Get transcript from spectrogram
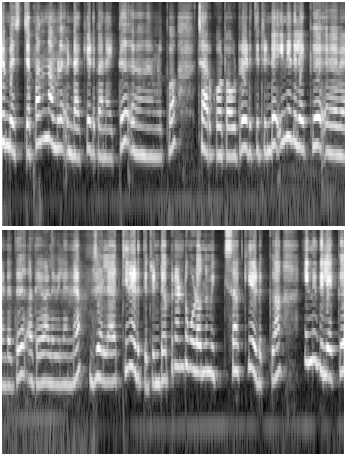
ഏറ്റവും ബെസ്റ്റ് അപ്പം നമ്മൾ ഉണ്ടാക്കിയെടുക്കാനായിട്ട് നമ്മളിപ്പോൾ ചാർക്കോൾ പൗഡർ എടുത്തിട്ടുണ്ട്. ഇനി ഇതിലേക്ക് വേണ്ടത് അതേ അളവിൽ തന്നെ ജലാറ്റിൻ എടുത്തിട്ടുണ്ട്. അപ്പോൾ രണ്ടും കൂടെ ഒന്ന് മിക്സാക്കി എടുക്കുക. ഇനി ഇതിലേക്ക്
